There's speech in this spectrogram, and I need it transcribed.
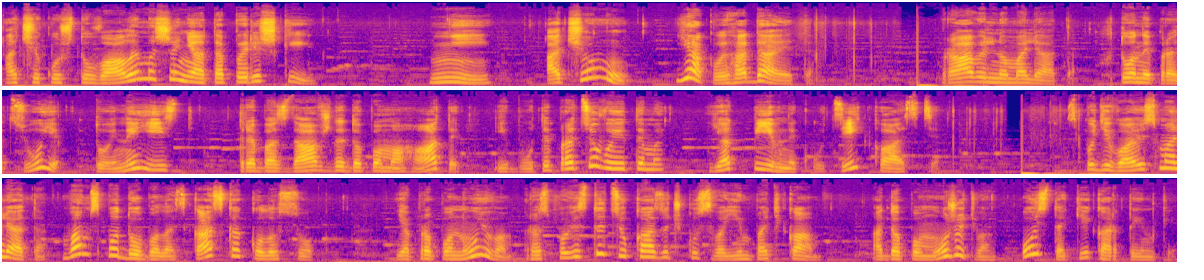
А чи куштували мишенята пиріжки? Ні. А чому? Як ви гадаєте? Правильно, малята, хто не працює, той не їсть. Треба завжди допомагати і бути працьовитими, як півник у цій казці. Сподіваюсь, малята, вам сподобалась казка Колосок. Я пропоную вам розповісти цю казочку своїм батькам, а допоможуть вам ось такі картинки.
